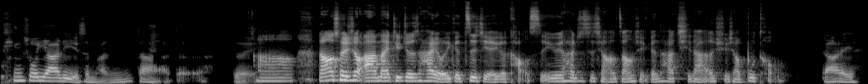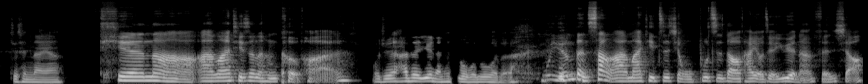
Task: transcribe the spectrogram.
听说压力也是蛮大的。对啊，然后所以就 RMIT 就是它有一个自己的一个考试，因为他就是想要彰显跟他其他的学校不同。哪里就是那样。天呐，RMIT 真的很可怕哎！我觉得他在越南是堕落的。我原本上 RMIT 之前，我不知道他有这个越南分校，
